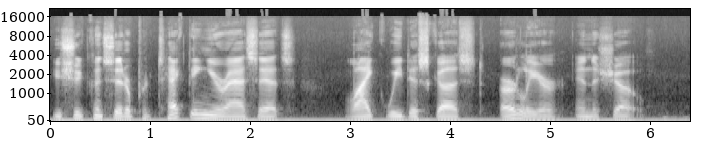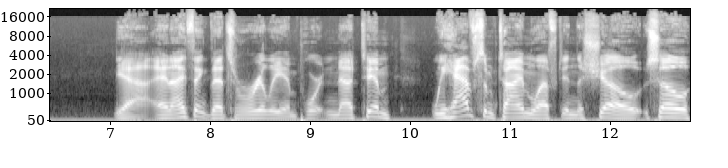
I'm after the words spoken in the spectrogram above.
you should consider protecting your assets like we discussed earlier in the show. Yeah, and I think that's really important. Now, Tim, we have some time left in the show. So,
